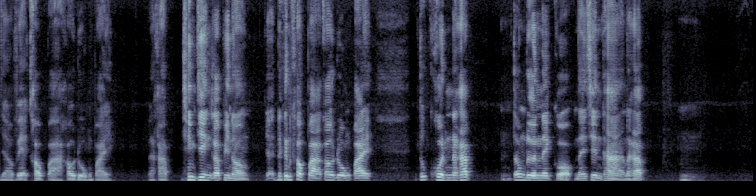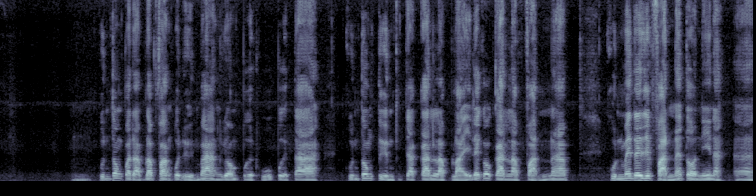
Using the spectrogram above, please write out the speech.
อย่าแวะเข้าป่าเข้าดงไปนะครับ จริง ๆ ครับพี่น้อง อย่าเดินเข้าป่าเข้าดงไป ทุกคนนะครับ ต้องเดินในกรอบในเส้นทางนะครับคุณต้องประดับรับฟังคนอื่นบ้าง ยอมเปิดหูเปิดตา คุณต้องตื่นจากการหลับไหลและก็การหลับฝันนะครับ คุณไม่ได้ฝันนะตอนนี้นะอ่า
